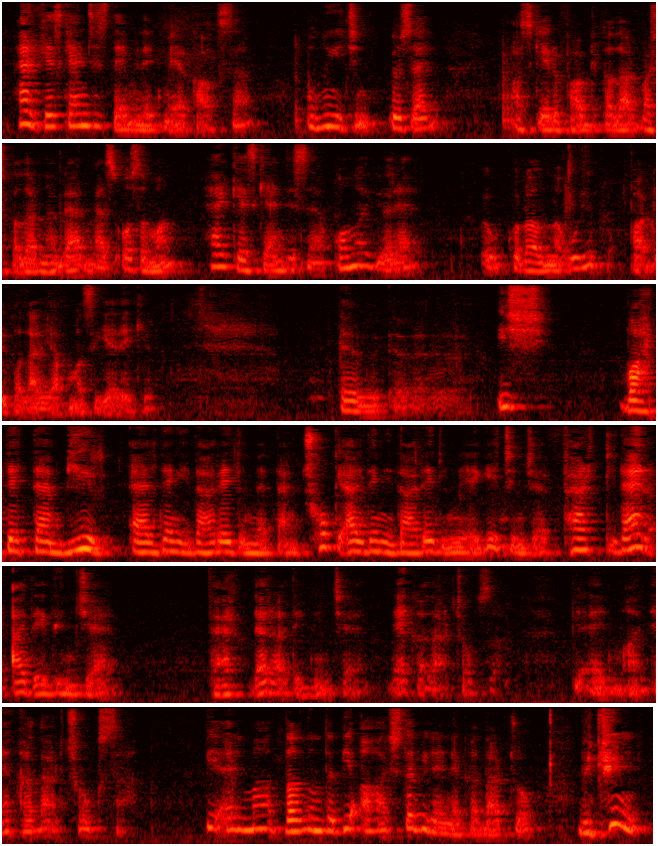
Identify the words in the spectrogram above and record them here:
herkes kendisi temin etmeye kalksa, bunun için özel askeri fabrikalar başkalarına vermez. O zaman herkes kendisine ona göre kuralına uyup fabrikalar yapması gerekir. Ee, e, iş vahdetten bir elden idare edilmeden çok elden idare edilmeye geçince fertler adedince fertler adedince ne kadar çoksa bir elma ne kadar çoksa bir elma dalında bir ağaçta bile ne kadar çok bütün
